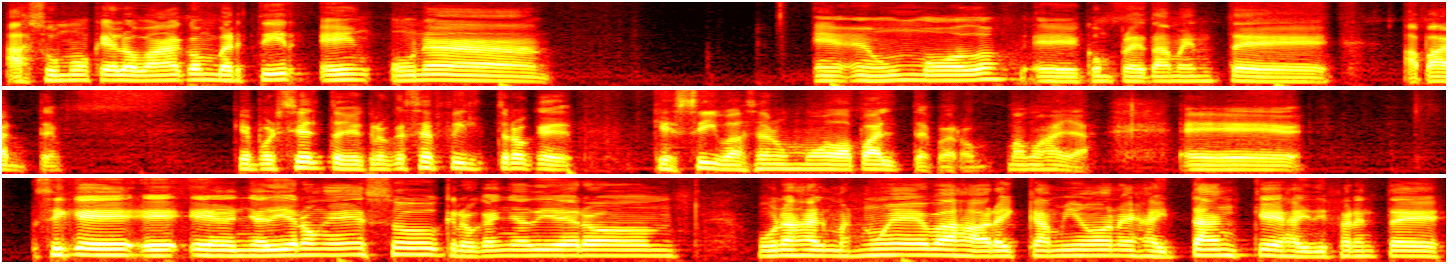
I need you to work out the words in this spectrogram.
Asumo que lo van a convertir en una en, un modo eh, completamente aparte. Que por cierto, yo creo que se filtró que, que sí va a ser un modo aparte, pero vamos allá. Eh, sí que eh, añadieron eso, creo que añadieron unas armas nuevas, ahora hay camiones, hay tanques, hay diferentes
